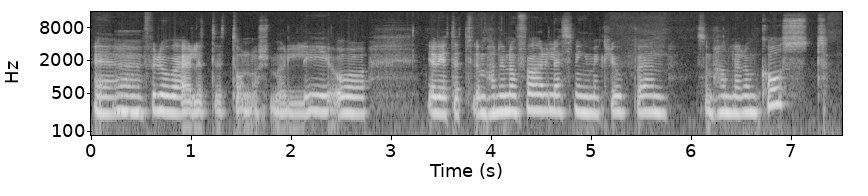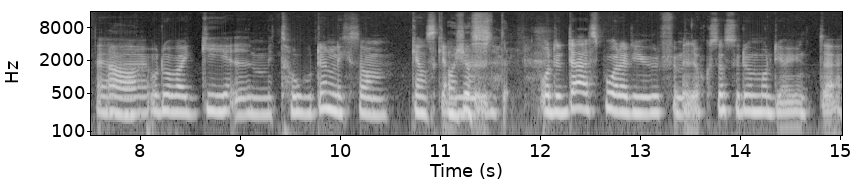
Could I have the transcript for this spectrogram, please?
Eh, Mm. För då var jag lite tonårsmullig och jag vet att de hade någon föreläsning med klubben som handlade om kost. Eh, Ja. Och då var GI-metoden liksom ganska och ny. just Och det där spårade ju ur för mig också så då mådde jag ju inte,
